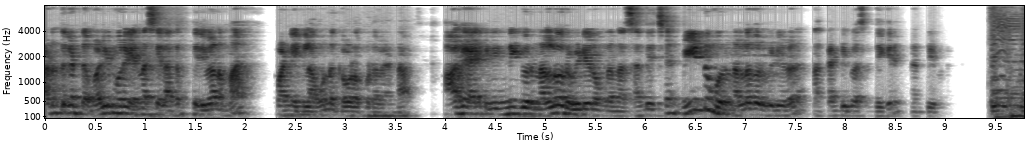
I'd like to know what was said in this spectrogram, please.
அடுத்த கட்ட வழிமுறை என்ன செய்யலாங்க தெளிவாக நம்ம பண்ணிக்கலாம். ஒன்றும் கவலைப்பட வேண்டாம். ஆக இது இன்னைக்கு ஒரு நல்ல ஒரு வீடியோ உங்களை நான் சந்திச்சேன். மீண்டும் ஒரு நல்ல ஒரு வீடியோவில் நான் கண்டிப்பா சந்திக்கிறேன். நன்றி வணக்கம்.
